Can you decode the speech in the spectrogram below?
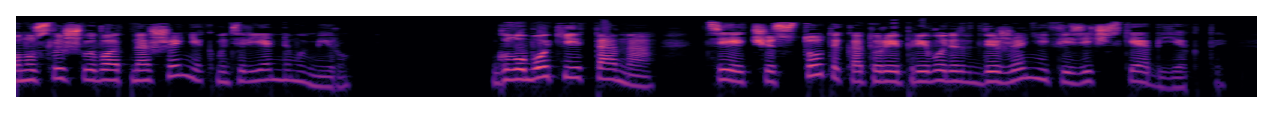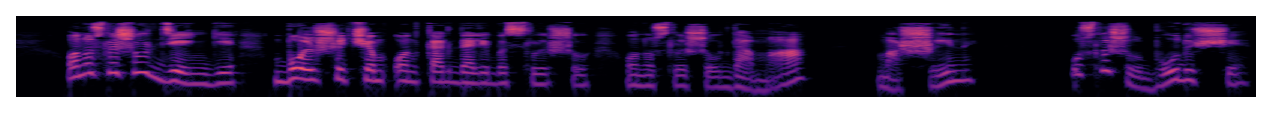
Он услышал его отношение к материальному миру. Глубокие тона, те частоты, которые приводят в движение физические объекты. Он услышал деньги, больше, чем он когда-либо слышал. Он услышал дома, машины, услышал будущее,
